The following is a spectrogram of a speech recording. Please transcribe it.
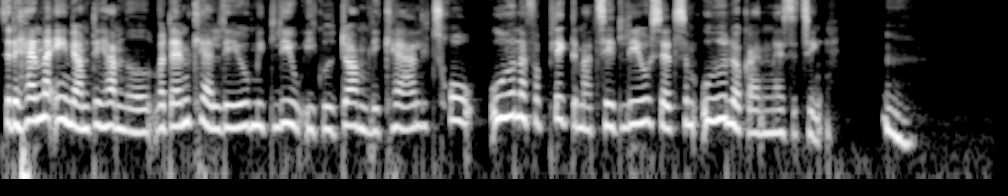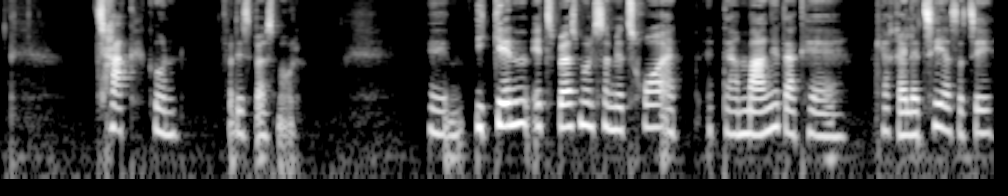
Så det handler egentlig om det her med, hvordan kan jeg leve mit liv i guddommelig kærlig tro, uden at forpligte mig til et levesæt, som udelukker en masse ting? Mm. Tak, Gun, for det spørgsmål. Øhm, igen et spørgsmål, som jeg tror, at at der er mange, der kan, kan relatere sig til.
